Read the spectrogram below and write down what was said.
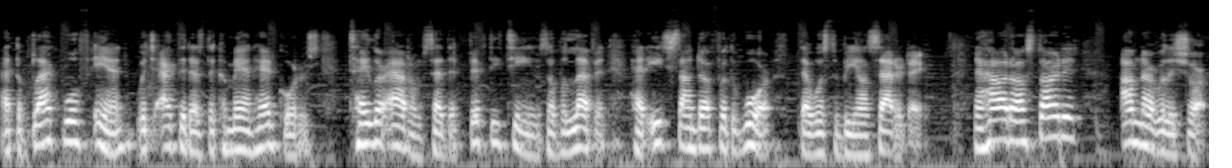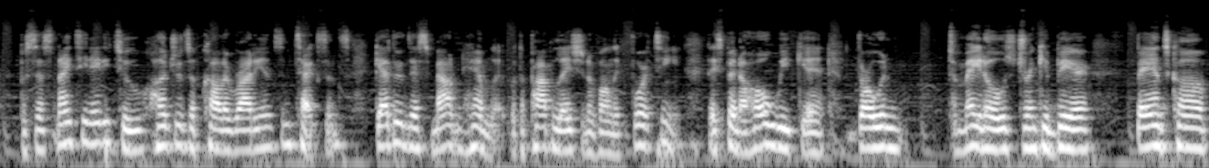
At the Black Wolf Inn, which acted as the command headquarters, Taylor Adams said that 50 teams of 11 had each signed up for the war that was to be on Saturday. Now, how it all started, I'm not really sure, but since 1982, hundreds of Coloradians and Texans gathered in this mountain hamlet with a population of only 14. They spent a whole weekend throwing tomatoes, drinking beer. Bands come.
